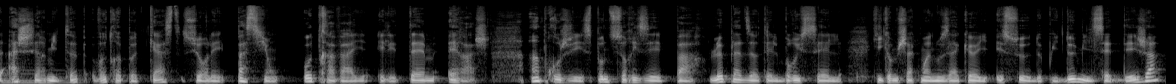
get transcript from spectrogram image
HR Meetup, votre podcast sur les passions au travail et les thèmes RH. Un projet sponsorisé par le Plaza Hotel Bruxelles, qui comme chaque mois nous accueille, et ce depuis 2007 déjà,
